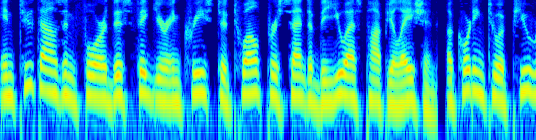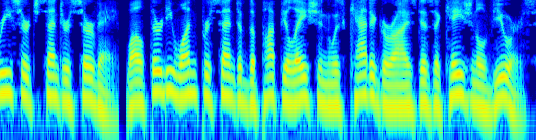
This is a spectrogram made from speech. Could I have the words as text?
In 2004 this figure increased to 12% of the U.S. population, according to a Pew Research Center survey, while 31% of the population was categorized as occasional viewers.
